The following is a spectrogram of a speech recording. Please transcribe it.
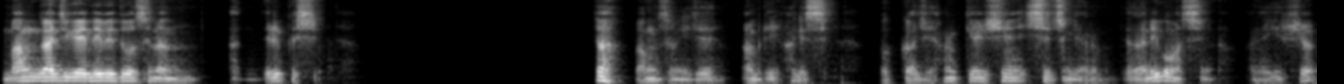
망가지게 내비두어서는 안 될 것입니다. 자, 방송 이제 마무리하겠습니다. 끝까지 함께 해주신 시청자 여러분 대단히 고맙습니다. 안녕히 계십시오.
